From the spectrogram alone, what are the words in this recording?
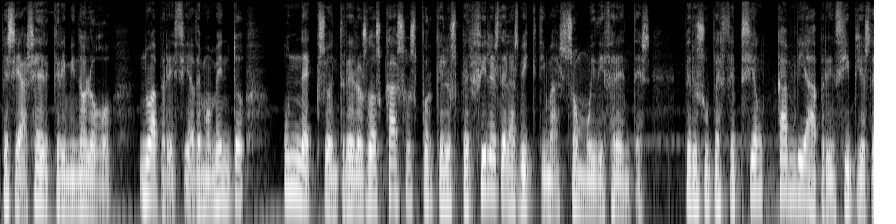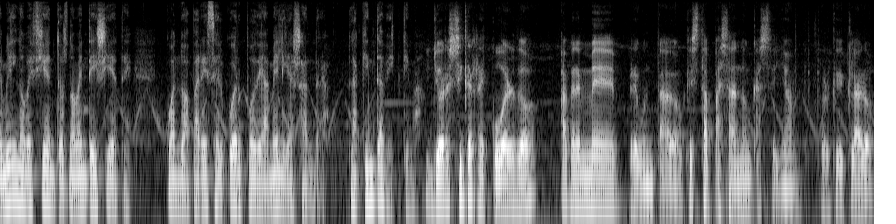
Pese a ser criminólogo, no aprecia, de momento, un nexo entre los dos casos porque los perfiles de las víctimas son muy diferentes, pero su percepción cambia a principios de 1997, cuando aparece el cuerpo de Amelia Sandra, la quinta víctima. Yo sí que recuerdo haberme preguntado qué está pasando en Castellón, porque claro,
